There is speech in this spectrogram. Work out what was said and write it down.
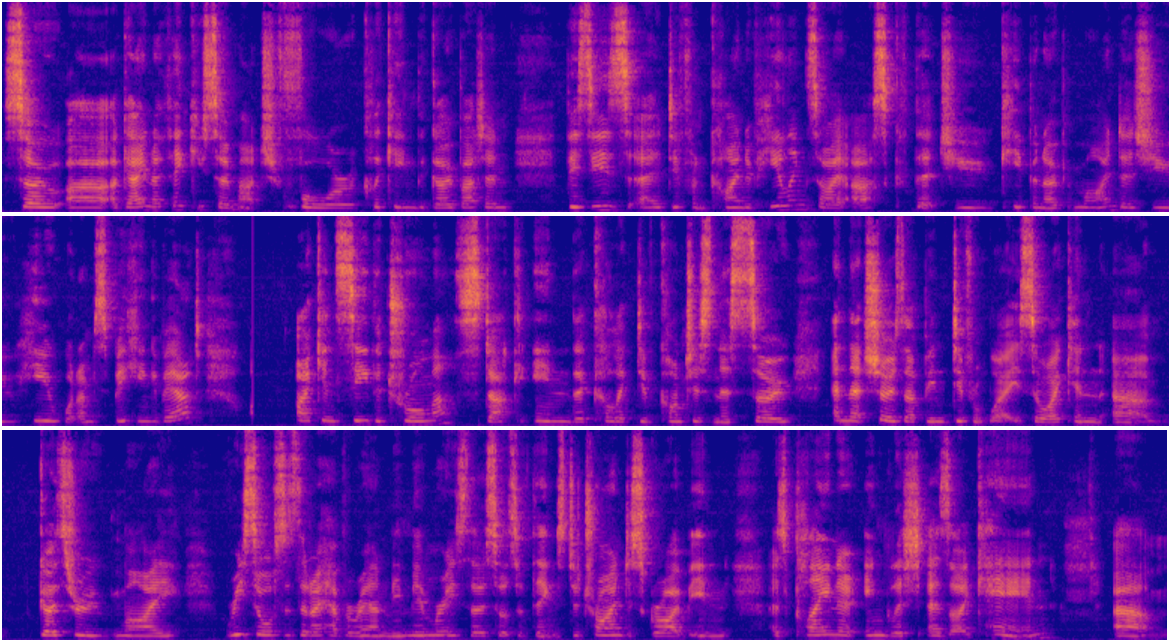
So, uh, again, I thank you so much for clicking the go button. This is a different kind of healing, so I ask that you keep an open mind as you hear what I'm speaking about. I can see the trauma stuck in the collective consciousness, so and that shows up in different ways. So I can um, go through my resources that I have around me, memories, those sorts of things, to try and describe in as plain English as I can um,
